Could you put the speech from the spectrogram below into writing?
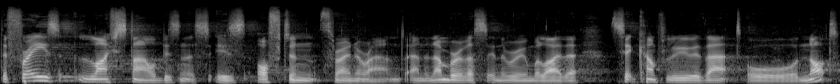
The phrase lifestyle business is often thrown around, and a number of us in the room will either sit comfortably with that or not.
